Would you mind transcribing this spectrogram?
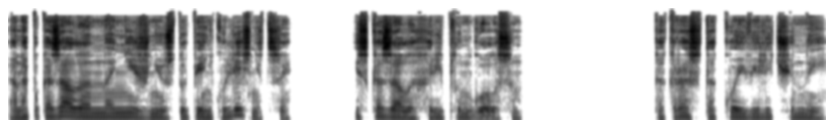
Она показала на нижнюю ступеньку лестницы и сказала хриплым голосом, «Как раз такой величины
